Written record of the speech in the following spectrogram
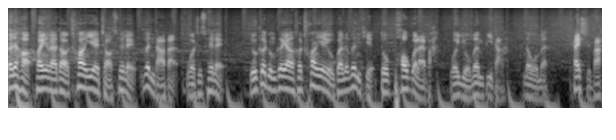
大家好，欢迎来到创业找崔磊问答版，我是崔磊，有各种各样和创业有关的问题都抛过来吧，我有问必答。那我们开始吧。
